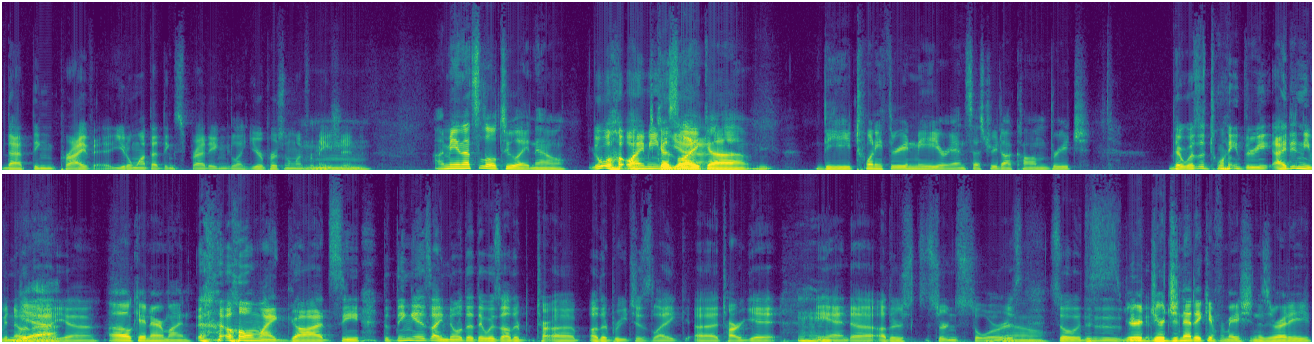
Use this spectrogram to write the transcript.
that thing private. You don't want that thing spreading like your personal information. Mm. I mean, that's a little too late now. Well, I mean, because yeah. like uh, the 23andme or ancestry.com breach. there was a 23. I didn't even know Yeah. that. Yeah. Oh, okay, never mind. oh my god see the thing is i know that there was other tar- uh, other breaches like uh, target and uh, other certain stores Mm-hmm. No. so this is Your beca- your genetic information is already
